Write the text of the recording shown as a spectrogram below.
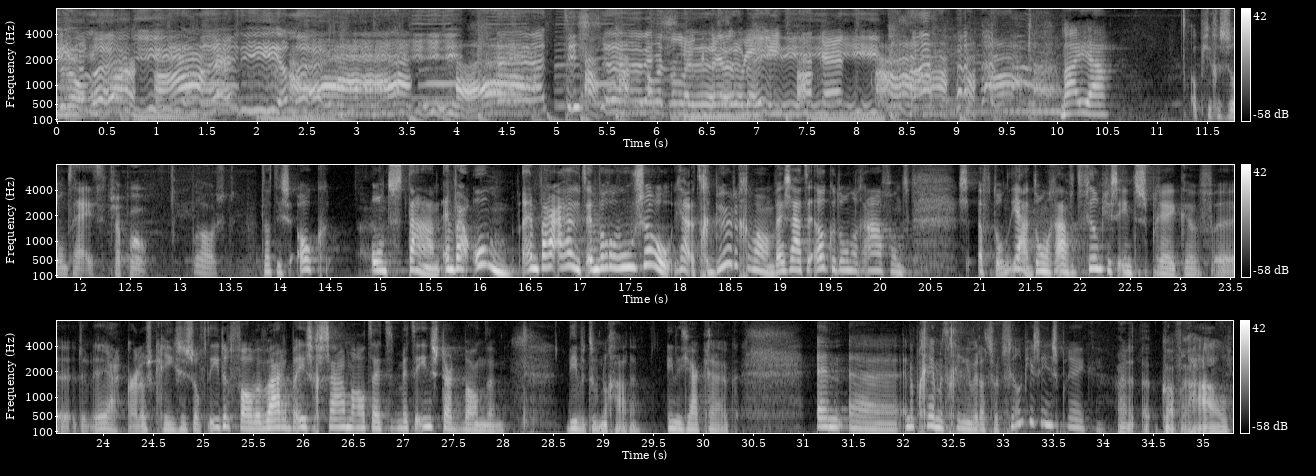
gedronken. Lady, lady, lady. Het is een wat een leuke therapie. Oké. Maya, op je gezondheid. Chapeau. Proost. Dat is ook ontstaan. En waarom? En waaruit? En waarom, hoezo? Ja, het gebeurde gewoon. Wij zaten elke donderdagavond, of don, ja, donderdagavond filmpjes in te spreken. Of, eh, de- ja, Carlos Crisis of in ieder geval. We waren bezig samen altijd met de instartbanden die we toen nog hadden in het jaar Kruik. En, eh, en op een gegeven moment gingen we dat soort filmpjes inspreken. Maar dat- eh, qua verhaal,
